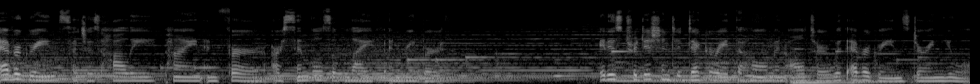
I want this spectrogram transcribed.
Evergreens such as holly, pine, and fir are symbols of life and rebirth. It is tradition to decorate the home and altar with evergreens during Yule.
